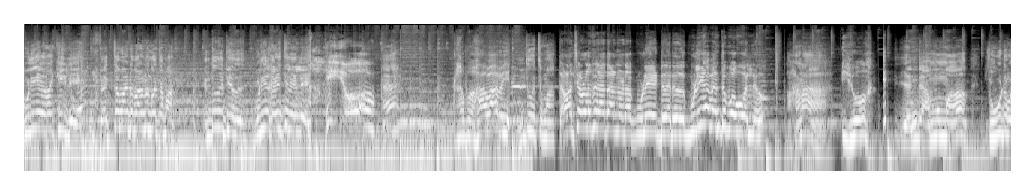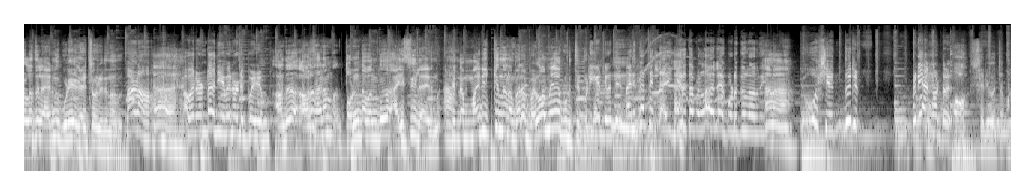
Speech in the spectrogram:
ഗുളിക ഇറക്കിയില്ലേ? വ്യക്തമായിട്ട് പറയണം കൊച്ചമ്മ. എന്തോ പറ്റിയത്? ഗുളിക കഴിച്ചില്ലേ അയ്യോ. മഹാഭാവി. എന്തു കൊച്ചമ്മ? തിളച്ചവെള്ളത്തിനകത്താണോ ഗുളിക ഇട്ട് തരുന്നത് ഗുളിക വെന്ത് പോകുമല്ലോ? ആണാ? അയ്യോ. എന്റെ അമ്മമ്മ ചൂട് വെള്ളത്തിലായിരുന്നു ഗുളിക കഴിച്ചുകൊണ്ടിരുന്നത് ആണോ? അവരുണ്ടോ ജീവനോട് ഇപ്പോഴും? അത് അവസാനം തൊണ്ട വന്ന് ഐസിയിലായിരുന്നു. പിന്നെ മരിക്കുന്ന വരെ വെള്ളമേ വന്നു മരുന്നത്തില്ല വെള്ളമല്ലേ കൊടുക്കുന്നത്? എന്തൊരു അങ്ങോട്ട്. ഓ ശരി കൊച്ചമ്മ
